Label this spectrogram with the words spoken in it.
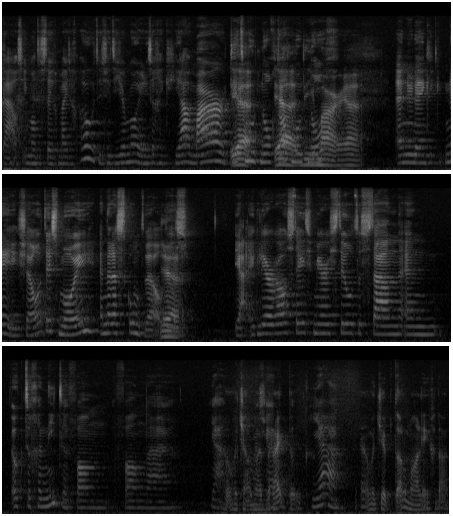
ja, als iemand dus tegen mij zegt... Oh, het is hier mooi. Dan zeg ik... Ja, maar dit moet nog, dat moet die nog. maar, ja. En nu denk ik... Nee, Shell, het is mooi. En de rest komt wel. Ja. Dus ja, ik leer wel steeds meer stil te staan. En ook te genieten van... van eh, ja, Wat je allemaal wat je- bereikt ook. Ja, Ja, want je hebt het allemaal alleen gedaan.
